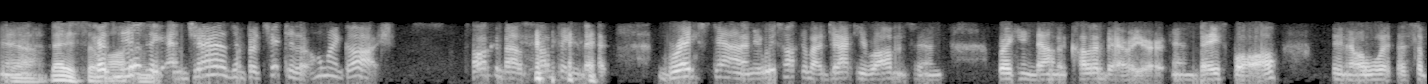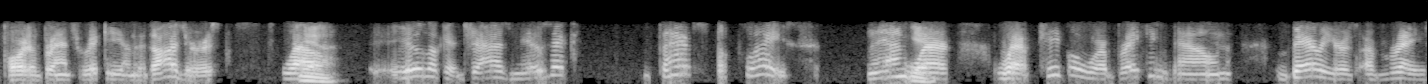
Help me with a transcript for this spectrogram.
Yeah, that is so awesome. music and jazz in particular, oh my gosh, talk about something that breaks down. I mean, we talked about Jackie Robinson breaking down the color barrier in baseball, you know, with the support of Branch Rickey and the Dodgers. Well, yeah. you look at jazz music, that's the place, man, yeah. where where people were breaking down barriers of race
